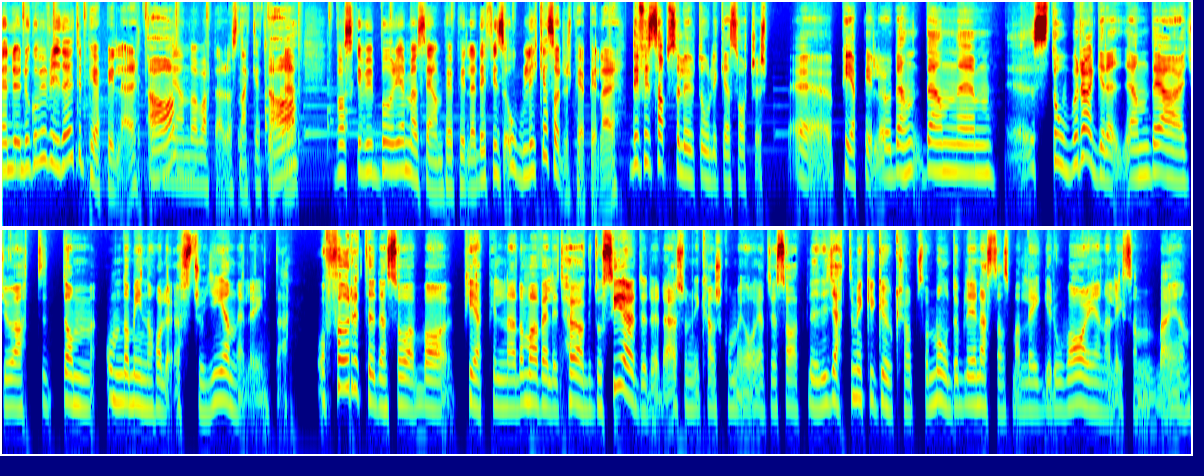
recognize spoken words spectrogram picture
Men nu, nu går vi vidare till p-piller. Ja. Vi ändå har varit där och snackat lite. Ja. Vad ska vi börja med att säga om p-piller? Det finns olika sorters p-piller. Det finns absolut olika sorters eh, p-piller. Och den den eh, stora grejen det är ju att de, om de innehåller östrogen eller inte. Och Förr i tiden så var p-pillerna de var väldigt högdoserade. det där Som ni kanske kommer ihåg att jag sa att blir det jättemycket gulkroppshormon då blir det nästan som att man lägger ovarierna liksom, bara i en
